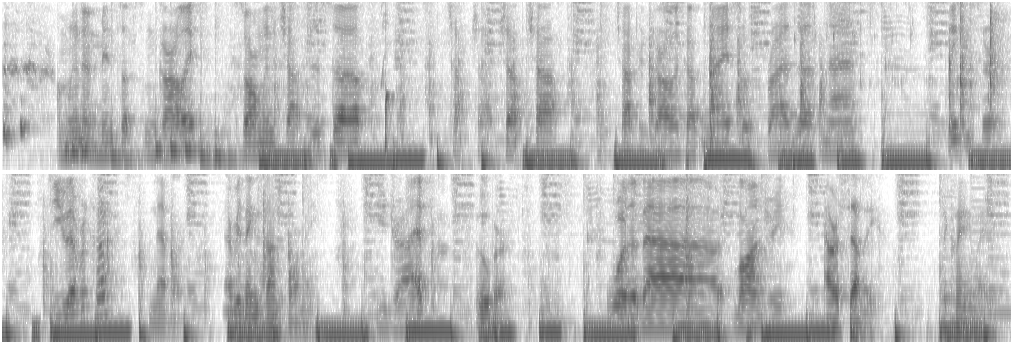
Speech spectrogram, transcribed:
I'm gonna mince up some garlic. So I'm gonna chop this up. Chop, chop, chop, chop. Chop your garlic up nice so it fries up nice. Thank you, sir. Do you ever cook? Never. Everything's done for me. You drive? Uber. What about laundry? Araceli, the cleaning lady.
